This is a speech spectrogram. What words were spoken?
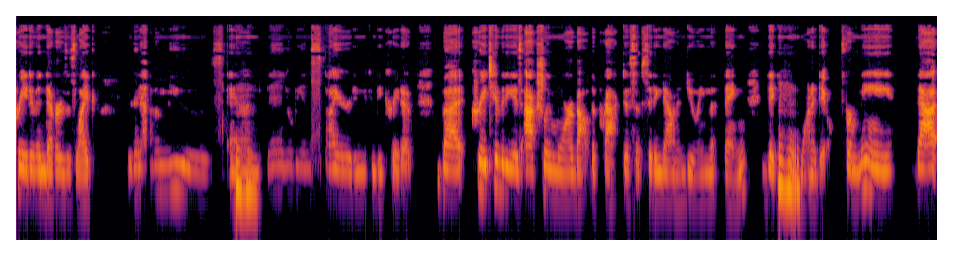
creative endeavors as like you're going to have a muse and mm-hmm. then you'll be inspired and you can be creative. But creativity is actually more about the practice of sitting down and doing the thing that mm-hmm. you want to do. For me, that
